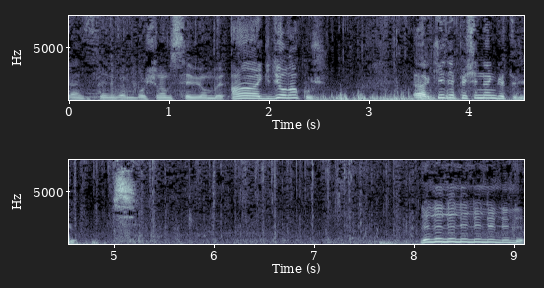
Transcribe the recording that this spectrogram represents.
Ben seni ben boşuna mı seviyorum böyle? Aa gidiyor lan kuş. Erkeği de peşinden götürüyor. Li li li li li li li.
